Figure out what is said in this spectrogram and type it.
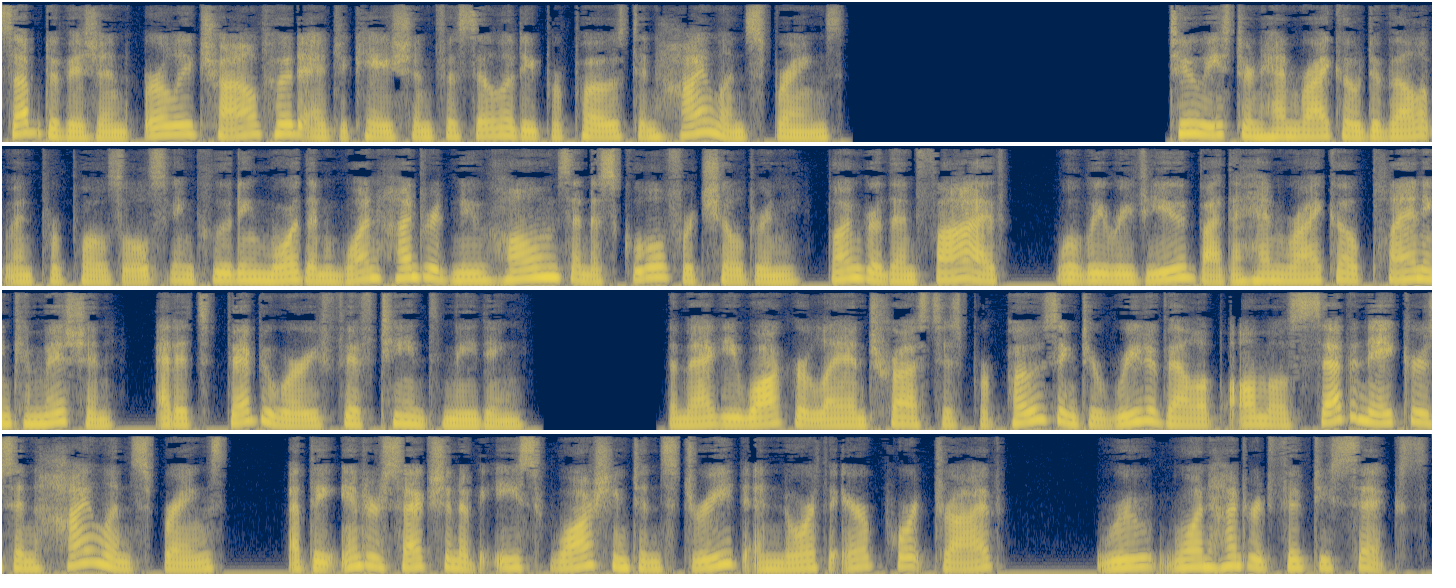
Subdivision Early Childhood Education Facility proposed in Highland Springs. Two Eastern Henrico development proposals, including more than 100 new homes and a school for children younger than five, will be reviewed by the Henrico Planning Commission at its February 15 meeting. The Maggie Walker Land Trust is proposing to redevelop almost seven acres in Highland Springs at the intersection of East Washington Street and North Airport Drive, Route 156.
